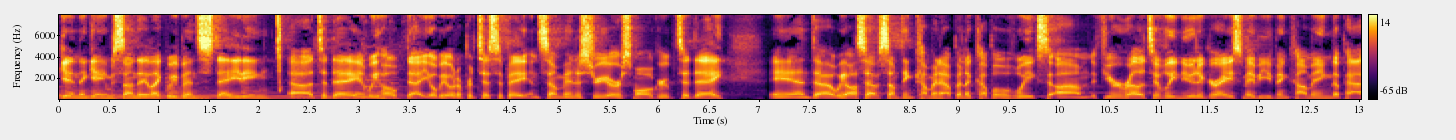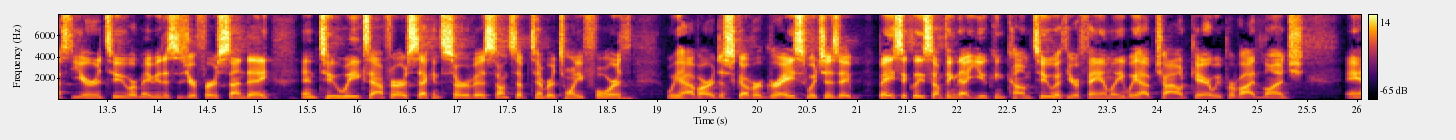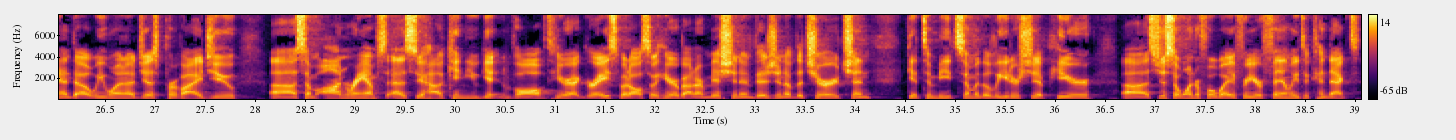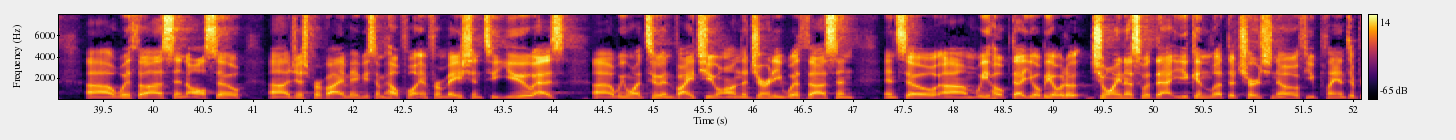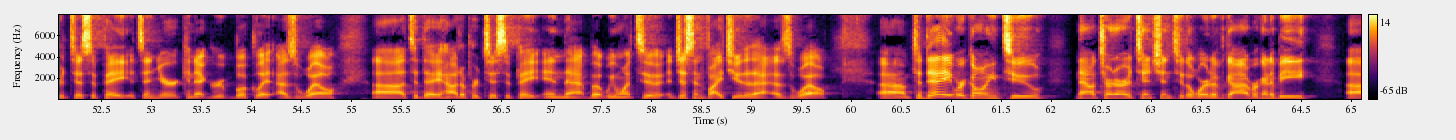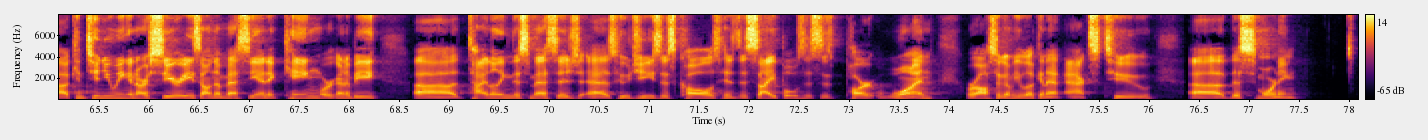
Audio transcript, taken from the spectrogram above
get in the game Sunday, like we've been stating uh, today, and we hope that you'll be able to participate in some ministry or small group today. And uh, we also have something coming up in a couple of weeks. Um, if you're relatively new to Grace, maybe you've been coming the past year or two, or maybe this is your first Sunday in two weeks after our second service on September 24th. We have our Discover Grace, which is a basically something that you can come to with your family. We have childcare, we provide lunch, and uh, we want to just provide you uh, some on ramps as to how can you get involved here at Grace, but also hear about our mission and vision of the church and get to meet some of the leadership here. Uh, it's just a wonderful way for your family to connect uh, with us and also uh, just provide maybe some helpful information to you as uh, we want to invite you on the journey with us and and so um, we hope that you'll be able to join us with that. You can let the church know if you plan to participate. It's in your Connect Group booklet as well uh, today, how to participate in that. But we want to just invite you to that as well. Um, today, we're going to now turn our attention to the Word of God. We're going to be uh, continuing in our series on the Messianic King. We're going to be uh, titling this message as Who Jesus Calls His Disciples. This is part one. We're also going to be looking at Acts 2 uh, this morning.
